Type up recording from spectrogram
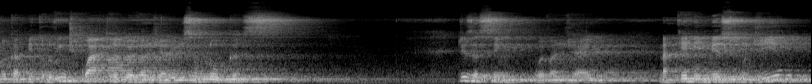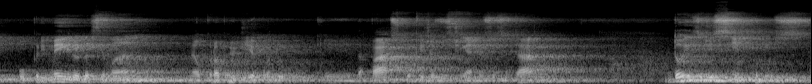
no capítulo 24 do Evangelho de São Lucas. Diz assim o Evangelho: naquele mesmo dia, o primeiro da semana, né, o próprio dia quando, que, da Páscoa que Jesus tinha ressuscitado, dois discípulos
